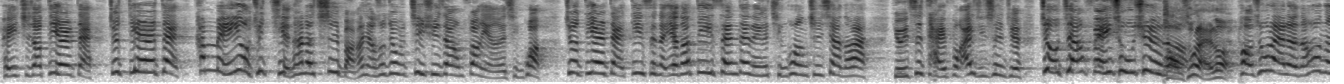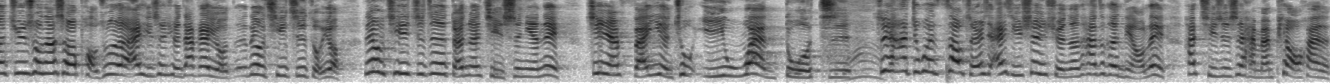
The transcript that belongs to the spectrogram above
培植到。到第二代，就第二代他没有去剪它的翅膀，他想说就继续这样放养的情况，就第二代、第三代养到第三代的一个情况之下的话，有一次台风，埃及圣泉就这样飞出去了，跑出来了，跑出来了。然后呢，据说那时候跑出了埃及圣泉大概有六七只左右，六七只，这是短短几十年内。竟然繁衍出一万多只，所以它就会造成，而且埃及圣选呢，它这个鸟类它其实是还蛮剽悍的，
